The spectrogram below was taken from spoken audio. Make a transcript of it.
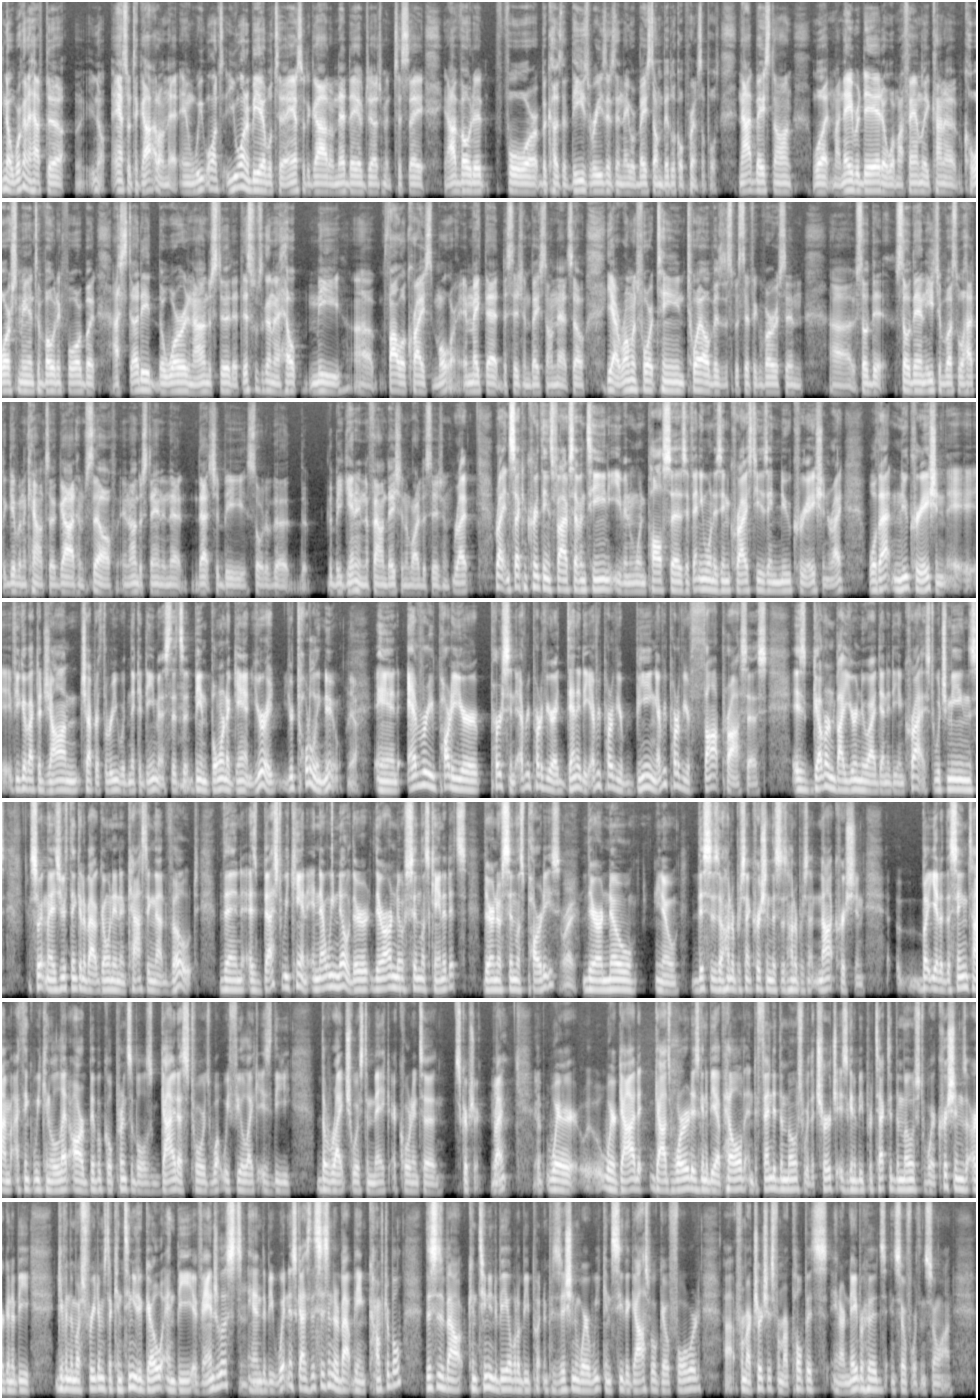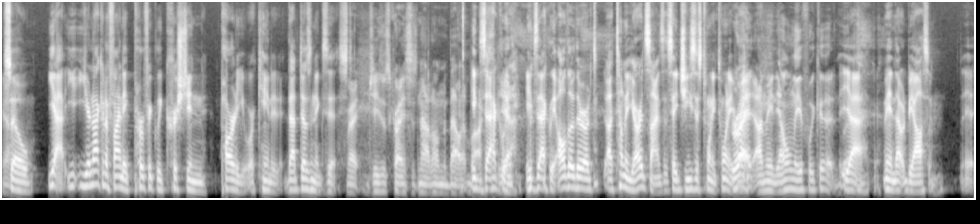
you know, we're going to have to, you know, answer to God on that. And we want to, you want to be able to answer to God on that day of judgment to say, you know, I voted for because of these reasons and they were based on biblical principles, not based on what my neighbor did or what my family kind of coerced me into voting for, but I studied the word and I understood that this was going to help me uh, follow Christ more and make that decision based on that. So, yeah, Romans 14, 12 is a specific verse and uh, so that so then each of us will have to give an account to God Himself, and understanding that that should be sort of the the the beginning, the foundation of our decision. Right. Right. In 2 Corinthians 5:17 even when Paul says if anyone is in Christ he is a new creation, right? Well, that new creation if you go back to John chapter 3 with Nicodemus, that's mm-hmm. being born again. You're a, you're totally new. Yeah. And every part of your person, every part of your identity, every part of your being, every part of your thought process is governed by your new identity in Christ, which means certainly as you're thinking about going in and casting that vote, then as best we can. And now we know there there are no sinless candidates, there are no sinless parties. Right. There are no you know, this is 100% Christian, this is 100% not Christian. But yet at the same time, I think we can let our biblical principles guide us towards what we feel like is the the right choice to make according to scripture right yeah. where where god god's word is going to be upheld and defended the most where the church is going to be protected the most where christians are going to be given the most freedoms to continue to go and be evangelists mm-hmm. and to be witness guys this isn't about being comfortable this is about continuing to be able to be put in a position where we can see the gospel go forward uh, from our churches from our pulpits in our neighborhoods and so forth and so on yeah. so yeah you're not going to find a perfectly christian party or candidate. That doesn't exist. Right. Jesus Christ is not on the ballot box. Exactly. Yeah. exactly. Although there are a ton of yard signs that say Jesus 2020, right? right? I mean, only if we could. But. Yeah. Man, that would be awesome.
